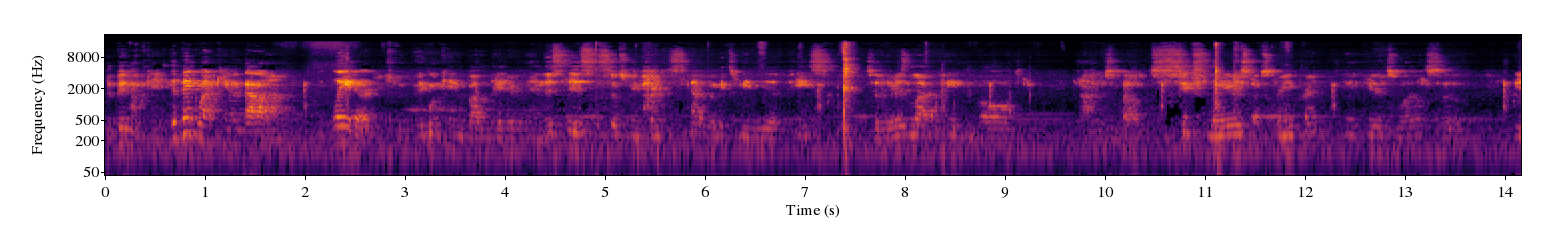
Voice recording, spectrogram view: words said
the big one came. The big one came about Um, later. The big one came about later, and this is the silkscreen print. This is kind of a mixed media piece, so there is a lot of paint involved. Um, there's about six layers of screen print in here as well. So the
